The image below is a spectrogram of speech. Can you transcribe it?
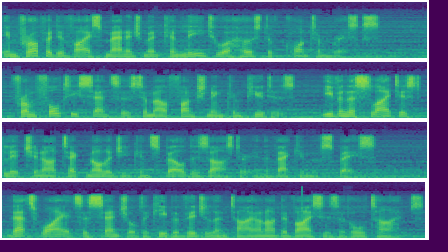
Improper device management can lead to a host of quantum risks. From faulty sensors to malfunctioning computers, even the slightest glitch in our technology can spell disaster in the vacuum of space. That's why it's essential to keep a vigilant eye on our devices at all times.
